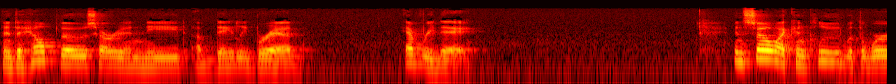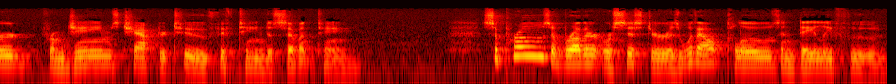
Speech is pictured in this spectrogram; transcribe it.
and to help those who are in need of daily bread every day. And so I conclude with the word from James chapter 2, 15 to 17. Suppose a brother or sister is without clothes and daily food.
